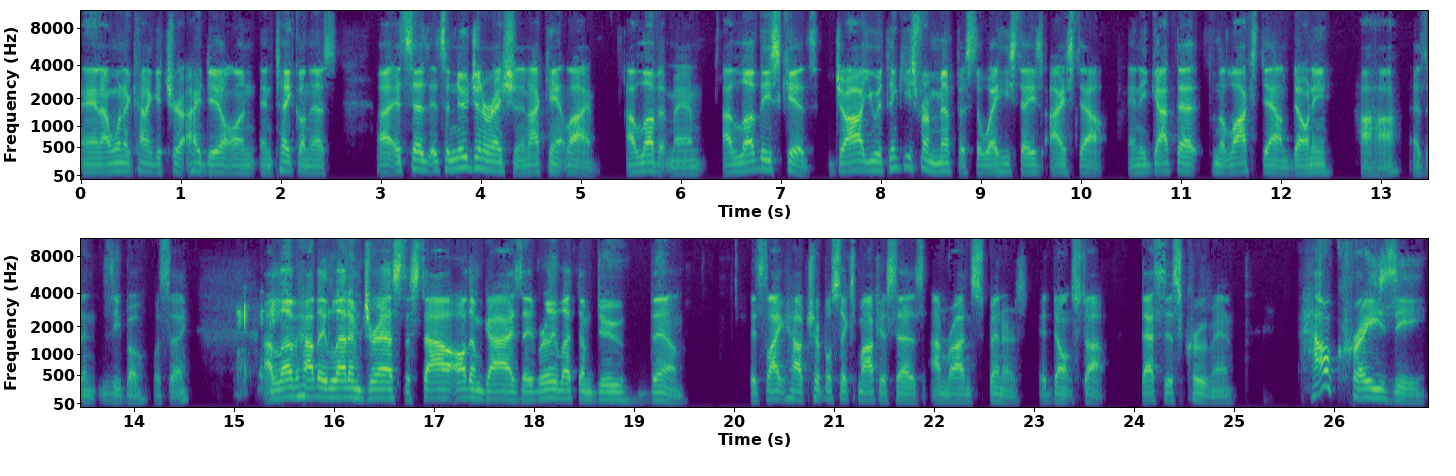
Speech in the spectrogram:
and I want to kind of get your idea on and take on this. Uh, it says it's a new generation, and I can't lie. I love it, man. I love these kids. Ja, you would think he's from Memphis the way he stays iced out, and he got that from the locks down, don't he? Haha, as in Z-Bo would say. I love how they let him dress, the style, all them guys. They really let them do them. It's like how Triple Six Mafia says, "I'm riding spinners. It don't stop." That's this crew, man. how crazy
